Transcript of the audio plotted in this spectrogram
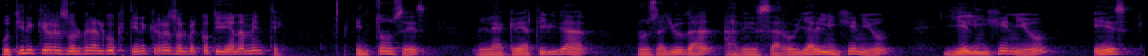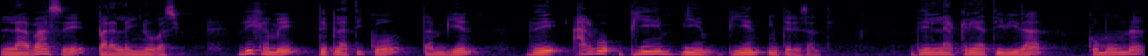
o tiene que resolver algo que tiene que resolver cotidianamente. Entonces, la creatividad nos ayuda a desarrollar el ingenio y el ingenio es la base para la innovación. Déjame, te platico también de algo bien, bien, bien interesante. De la creatividad como una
